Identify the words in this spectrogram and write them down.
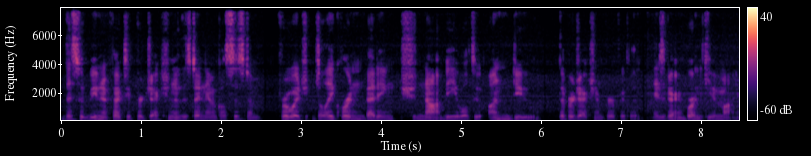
This would be an effective projection of this dynamical system for which delay cord embedding should not be able to undo the projection perfectly. It is very important to keep in mind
